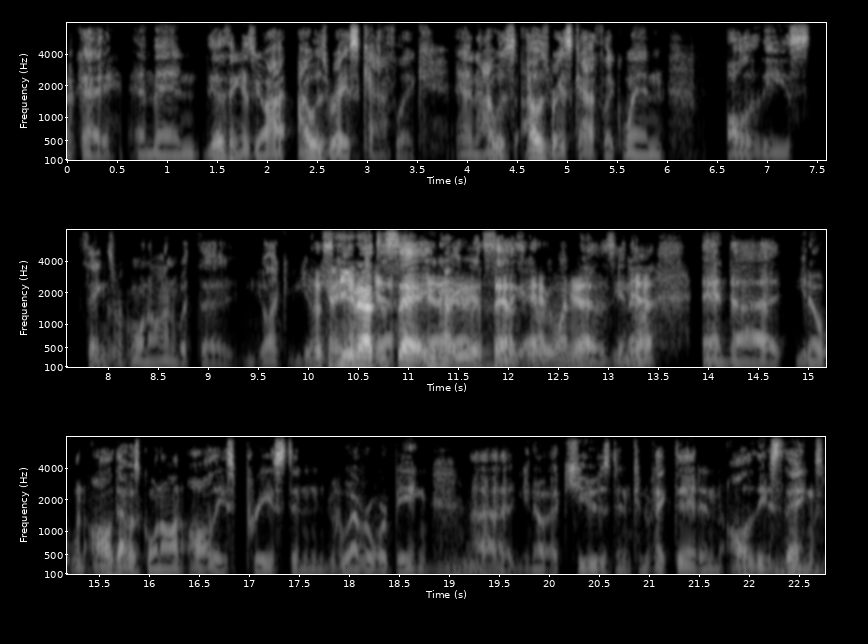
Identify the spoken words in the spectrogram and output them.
Okay, and then the other thing is, you know, I, I was raised Catholic, and I was I was raised Catholic when all of these things were going on with the like you know The you scan- know what to yeah, say you yeah, know you yeah, know the what to say like everyone yeah, knows you know yeah, and uh you know when all of that was going on all these priests and whoever were being uh you know accused and convicted and all of these things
